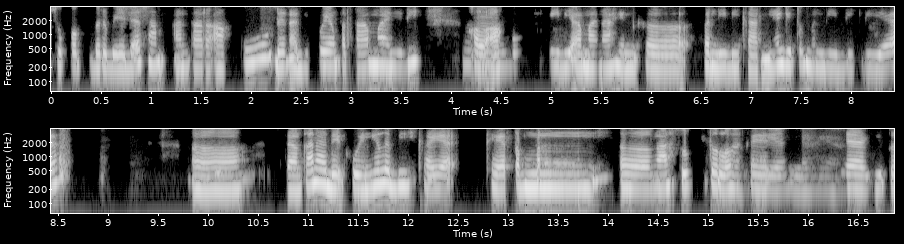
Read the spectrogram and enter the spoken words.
cukup berbeda sama, antara aku dan adikku yang pertama jadi hmm. kalau aku diamanahin ke pendidikannya gitu mendidik dia uh, sedangkan adikku ini lebih kayak kayak temen uh, ngasuh gitu loh kayak ya, ya, ya. ya gitu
